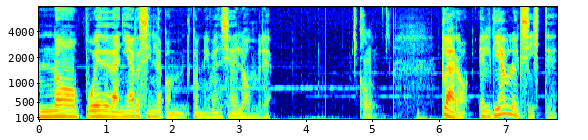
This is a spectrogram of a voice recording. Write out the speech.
no puede dañar sin la connivencia del hombre. ¿Cómo? Claro, el diablo existe,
